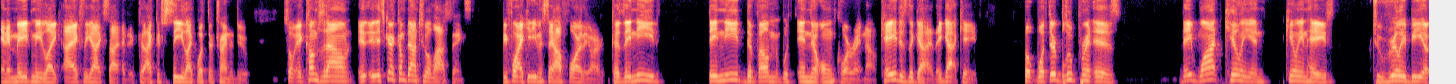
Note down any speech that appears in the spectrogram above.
And it made me like I actually got excited because I could see like what they're trying to do so it comes down, it, it's going to come down to a lot of things before I could even say how far they are because they need they need development within their own core right now. Cade is the guy. They got Cade. But what their blueprint is, they want Killian, Killian Hayes to really be a,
